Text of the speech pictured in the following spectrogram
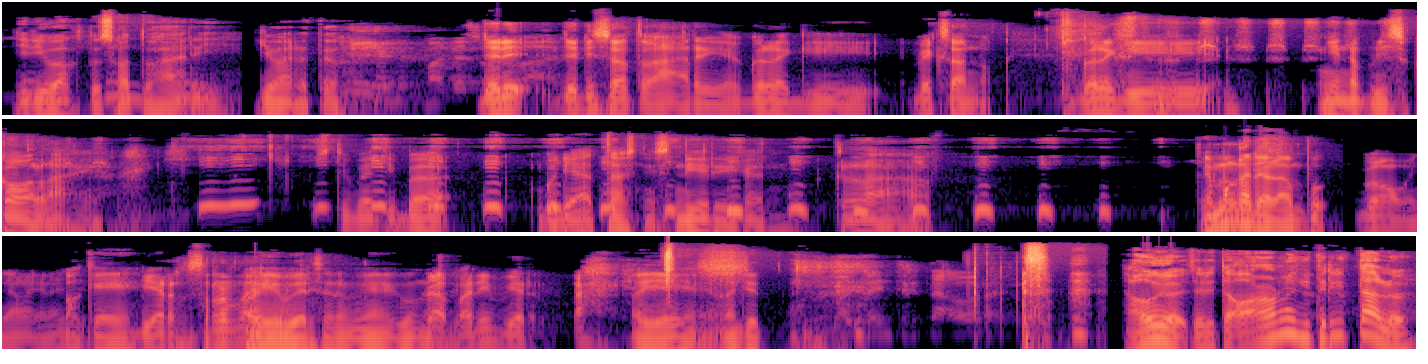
Jadi waktu suatu hari Gimana tuh? Jadi jadi suatu hari ya, gue lagi backsound dong. Gue lagi nginep di sekolah ya. Terus Tiba-tiba gue di atas nih sendiri kan, gelap. Emang gak ada lampu? Gue gak mau nyalain aja. Oke. Biar serem Oh aja. iya biar serem ya gue. Berapa nih biar ah Oh iya, iya, lanjut. Tahu ya cerita orang lagi cerita loh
